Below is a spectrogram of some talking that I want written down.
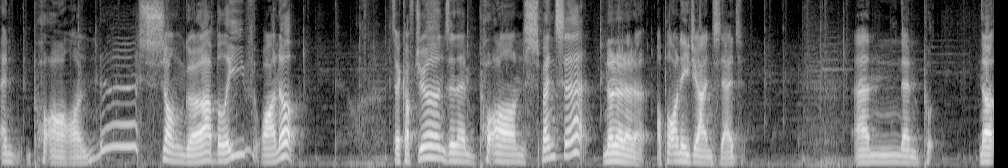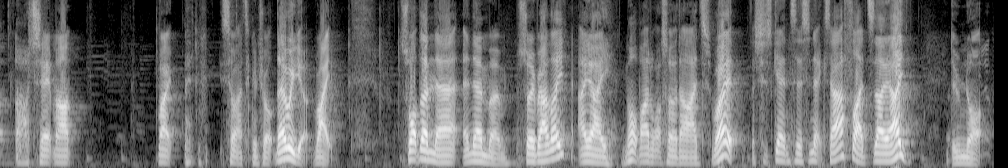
and put on uh, Songa, I believe. Why not? Take off Jones and then put on Spencer. No, no, no, no. I'll put on EJ instead. And then put. No. Oh, shit, man. Right. so out of control. There we go. Right. Swap them there and then boom. Sorry, Bradley. Aye, aye. Not bad whatsoever, lads. Right. Let's just get into this next half, lads. Aye, aye. Do not.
